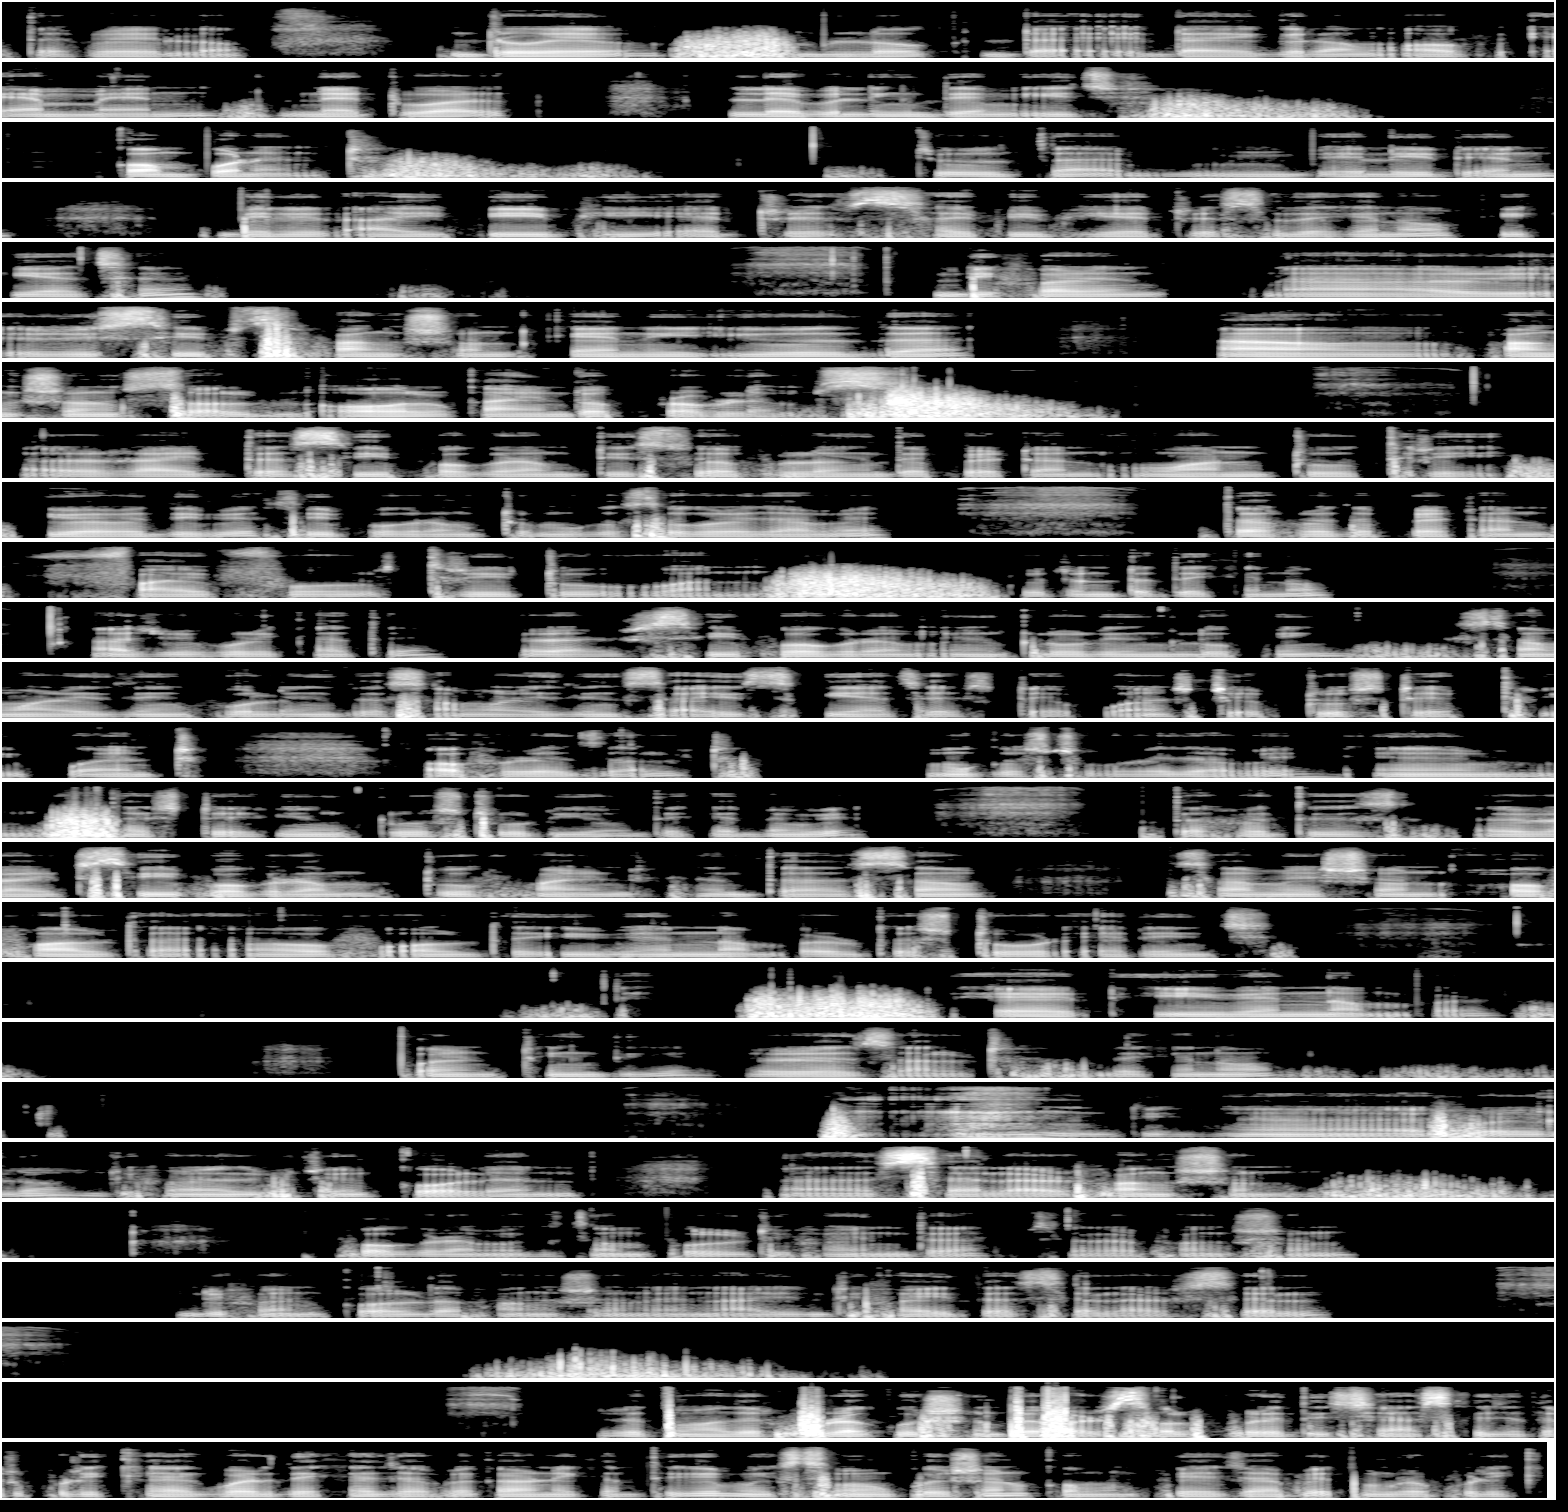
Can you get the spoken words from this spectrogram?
তারপরে এলো draw a block diagram of M N network labelling them is component choose the valid and valid IP V address IP V address দেখে নাও কী কী আছে। Different receives function can use the uh, function solve all kind of problems. Uh, write the c program display following the pattern 1 2 3 কীভাবে দিবে? C প্রোগ্রামটা মুখস্থ করে যাবে। তারপরে the pattern 5 4 3 2 1 প্যাটার্নটা দেখে নাও। আসবে পরীক্ষাতে। Write C program including looping summarising following the summarising size কি আছে step one step two step three point of result মুখস্থ করে যাবে হ্যাশট্যাগ ইনক্লুড স্টুডিও দেখে নেবে। তারপর write C program to find the sum summation of all the, of all the even number, the stored arrange, add even number pointing দিয়ে result দেখে নাও। এরপর হলো difference between call and caller function program example define the seller function define call the function and identify the seller cell এটা তোমাদের পুরো question paper solve করে দিচ্ছি আজকে যাদের পরীক্ষা একবার দেখা যাবে কারণ এখান থেকে ম্যাক্সিমাম কোয়েশ্চেন কমন পেয়ে যাবে তোমরা পরীক্ষা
